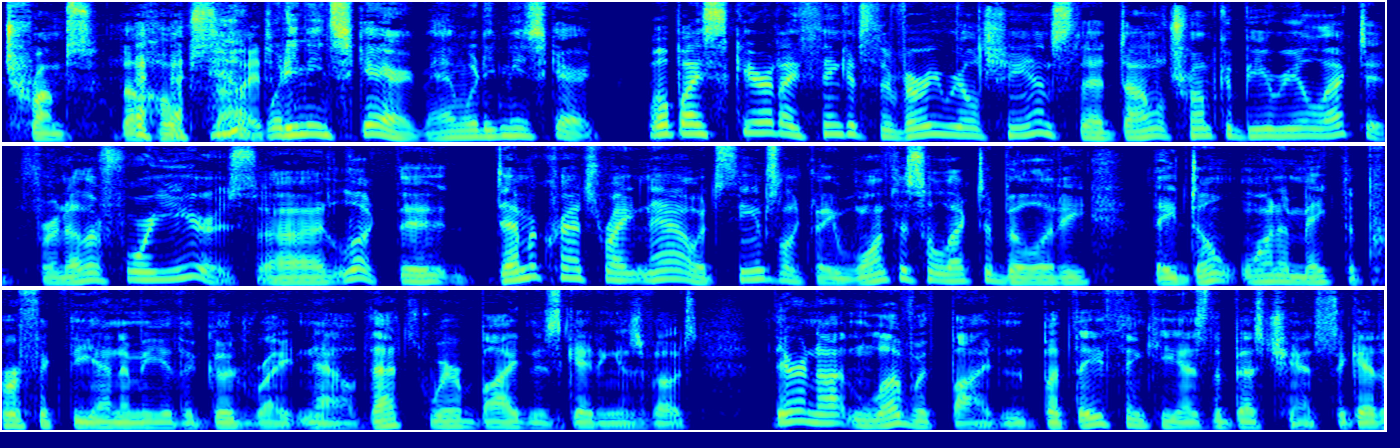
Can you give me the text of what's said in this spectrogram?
trumps the hope side. what do you mean scared, man? What do you mean scared? Well, by scared, I think it's the very real chance that Donald Trump could be reelected for another four years. Uh, look, the Democrats right now, it seems like they want this electability. They don't want to make the perfect the enemy of the good right now. That's where Biden is getting his votes. They're not in love with Biden, but they think he has the best chance to get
